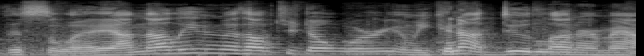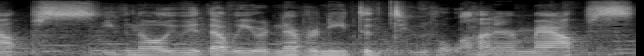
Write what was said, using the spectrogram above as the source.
this way. I'm not leaving without you, don't worry. And we cannot doodle on our maps, even though we, that we would never need to doodle on our maps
